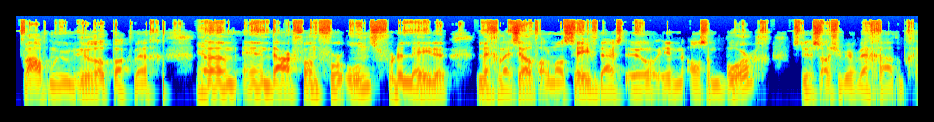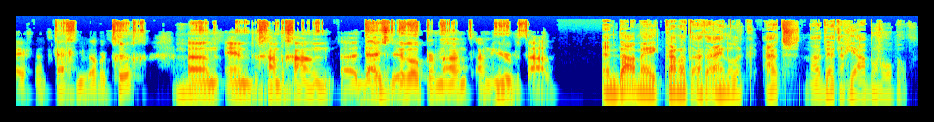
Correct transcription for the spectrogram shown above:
12 eh, miljoen euro pakweg. Ja. Um, en daarvan voor ons, voor de leden, leggen wij zelf allemaal 7000 euro in als een borg. Dus als je weer weggaat op een gegeven moment, krijg je die wel weer terug. Mhm. Um, en gaan we gaan uh, eh, 1000 euro per maand aan huur betalen. En daarmee kan het uiteindelijk uit, na 30 jaar bijvoorbeeld?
